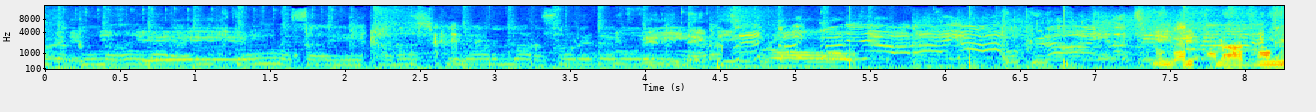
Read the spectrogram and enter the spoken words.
I hate this game. It's very lagging, bro. Easy lagging.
